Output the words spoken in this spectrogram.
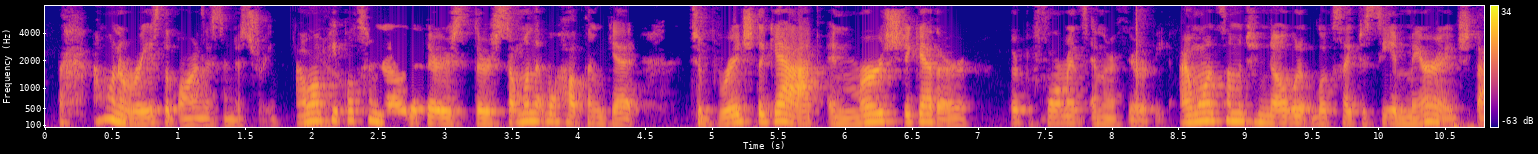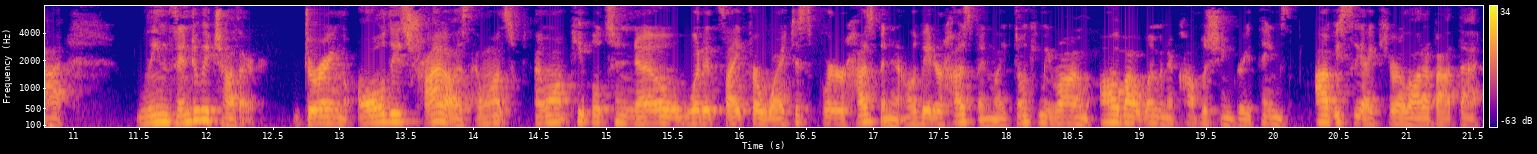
I want to raise the bar in this industry. I want yeah. people to know that there's there's someone that will help them get to bridge the gap and merge together their performance and their therapy. I want someone to know what it looks like to see a marriage that leans into each other during all these trials. I want I want people to know what it's like for a wife to support her husband and elevate her husband. Like, don't get me wrong, I'm all about women accomplishing great things. Obviously, I care a lot about that.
